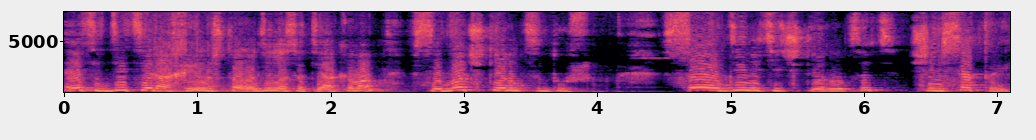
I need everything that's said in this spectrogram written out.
Эти дети Рахил, что родилось от Якова, всего четырнадцать душ. 49 и 14, 63.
